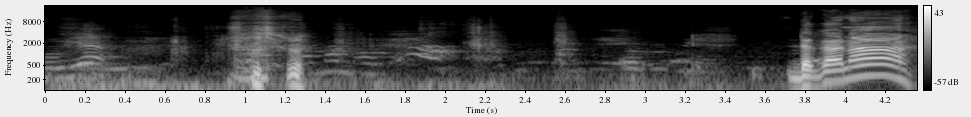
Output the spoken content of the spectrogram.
luya oy. Daga na.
